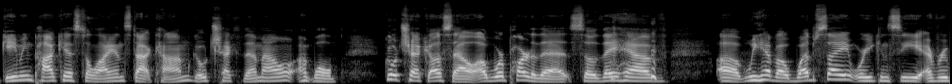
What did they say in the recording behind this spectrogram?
gamingpodcastalliance.com. Go check them out. Uh, well, go check us out. Uh, we're part of that. So they have, uh, we have a website where you can see every,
